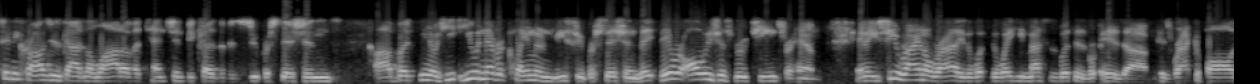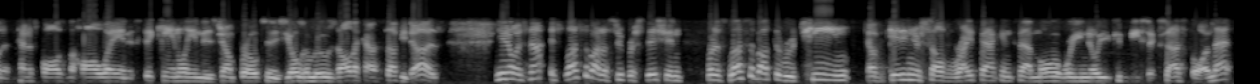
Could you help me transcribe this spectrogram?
Sidney Crosby's gotten a lot of attention because of his superstitions uh, but you know, he, he would never claim them to be superstitions. They they were always just routines for him. And you see Ryan O'Reilly the, the way he messes with his his uh, his racquetball and his tennis balls in the hallway and his stick handling and his jump ropes and his yoga moves and all that kind of stuff he does. You know, it's not it's less about a superstition, but it's less about the routine of getting yourself right back into that moment where you know you can be successful. And that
